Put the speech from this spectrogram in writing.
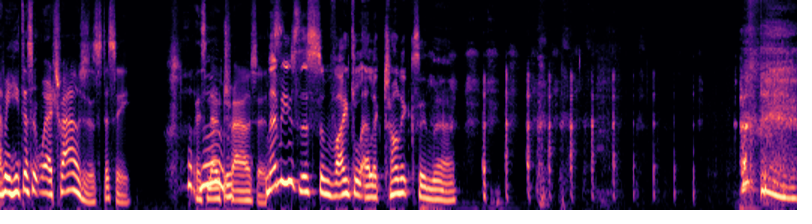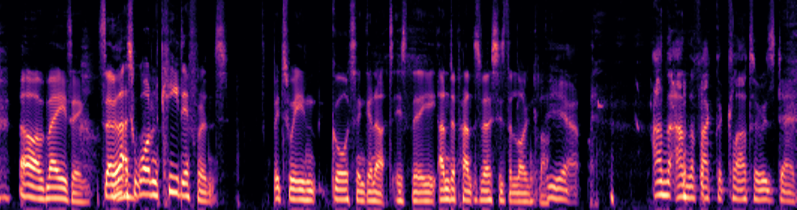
I mean, he doesn't wear trousers, does he? There's no, trousers. Maybe there's some vital electronics in there. Oh, amazing! So that's one key difference between Gort and Gnut is the underpants versus the loincloth. Yeah. and the, and the fact that Klaatu is dead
